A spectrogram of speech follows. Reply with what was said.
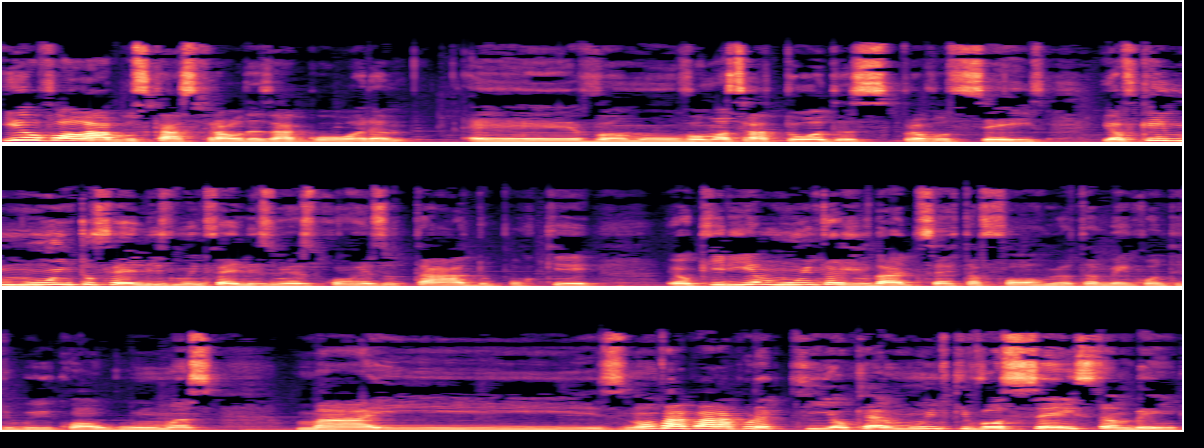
E eu vou lá buscar as fraldas agora. É, vamos, vou mostrar todas pra vocês. E eu fiquei muito feliz, muito feliz mesmo com o resultado, porque eu queria muito ajudar de certa forma, eu também contribuí com algumas. Mas não vai parar por aqui. Eu quero muito que vocês também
